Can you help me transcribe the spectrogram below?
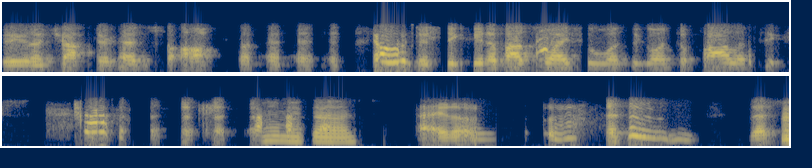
they're gonna chop their heads off. Oh, they're thinking about twice who wants to go into politics. Oh my gosh. I don't. That's the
